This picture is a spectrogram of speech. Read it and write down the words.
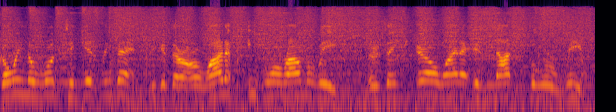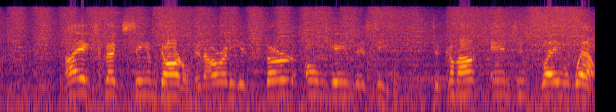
going to look to get revenge because there are a lot of people around the league that are saying Carolina is not for real. I expect Sam Darnold in already his third home game this season to come out and to play well.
